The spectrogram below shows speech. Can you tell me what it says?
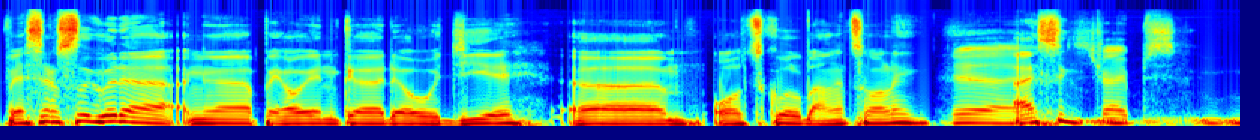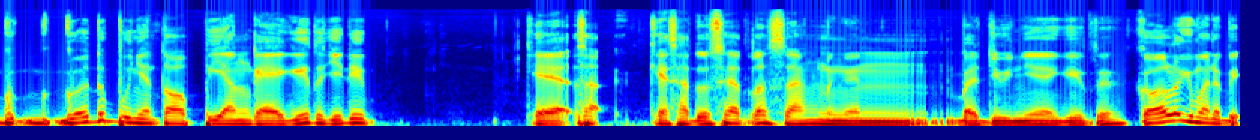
Pacers tuh gue udah nge-PO-in ke The OG ya. Em, old school banget soalnya. Yeah, Asik. stripes. Gue tuh punya topi yang kayak gitu jadi kayak kayak satu set lah sang dengan bajunya gitu. Kalau lu gimana bi?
